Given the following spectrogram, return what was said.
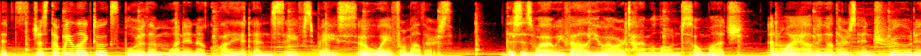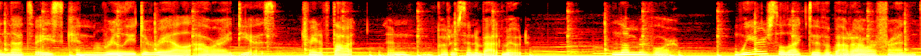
It's just that we like to explore them when in a quiet and safe space away from others. This is why we value our time alone so much and why having others intrude in that space can really derail our ideas, train of thought, and put us in a bad mood. Number four, we are selective about our friends.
